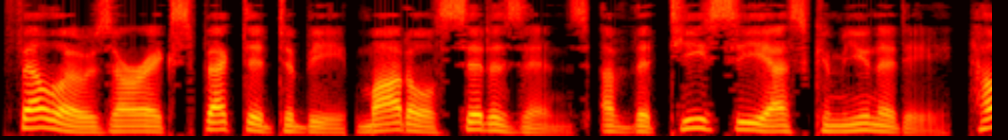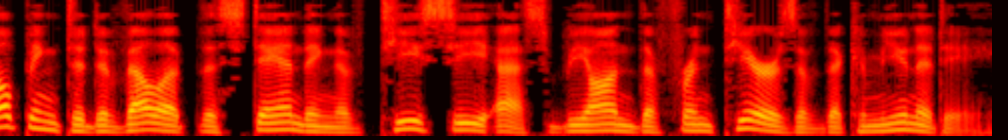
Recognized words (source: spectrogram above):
Fellows are expected to be model citizens of the TCS community, helping to develop the standing of TCS beyond the frontiers of the community.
